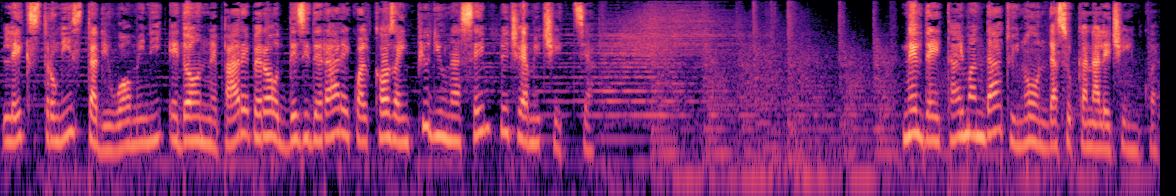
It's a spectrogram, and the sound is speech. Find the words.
L'ex tronista di Uomini e Donne pare però desiderare qualcosa in più di una semplice amicizia. Nel daytime andato in onda su Canale 5,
